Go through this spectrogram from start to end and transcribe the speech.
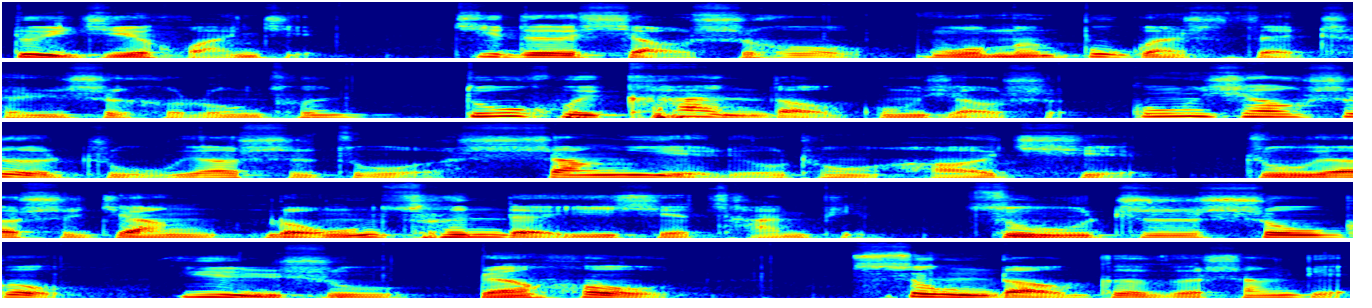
对接环节。记得小时候，我们不管是在城市和农村，都会看到供销社。供销社主要是做商业流通，而且主要是将农村的一些产品组织收购、运输，然后送到各个商店。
